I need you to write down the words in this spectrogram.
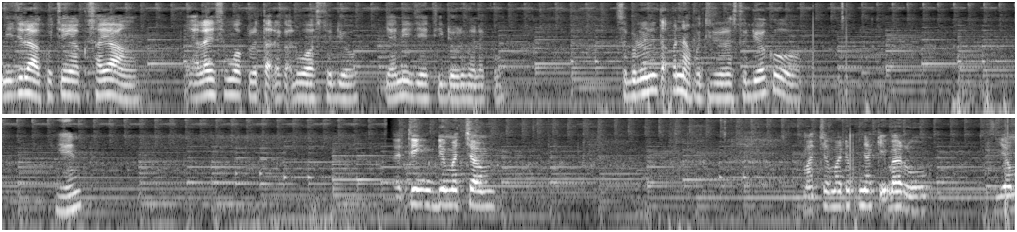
Ni je lah kucing yang aku sayang. Yang lain semua aku letak dekat luar studio. Yang ni je yang tidur dengan aku. Sebelum ni tak pernah pun tidur dalam studio aku. Yen? I think dia macam Macam ada penyakit baru Yang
